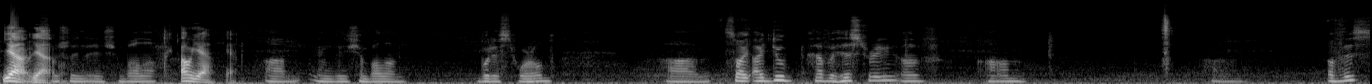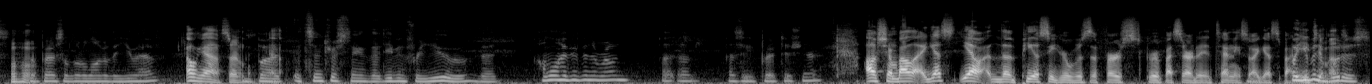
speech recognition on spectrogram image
Yeah, right, yeah. especially in, in Shambhala, Oh yeah, yeah. um, in the Shambhala Buddhist world. Um, so I, I do have a history of um, um, of this, Mhm. but perhaps a little longer than you have. Oh yeah, certainly. But yeah. it's interesting that even for you, that how long have you been around uh, uh, as a practitioner? Oh, Shambhala. I guess yeah. The POC group was the first group I started attending, so I guess about But you've 18 been a. Buddhist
